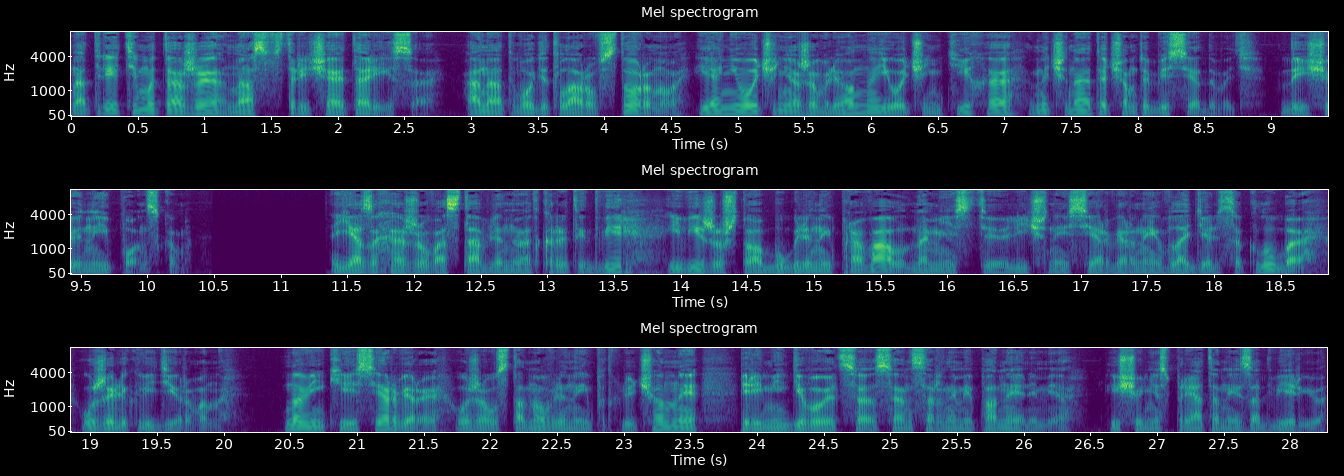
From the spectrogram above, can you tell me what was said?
На третьем этаже нас встречает Ариса. Она отводит Лару в сторону, и они очень оживленно и очень тихо начинают о чем-то беседовать, да еще и на японском. Я захожу в оставленную открытой дверь и вижу, что обугленный провал на месте личные серверные владельца клуба уже ликвидирован. Новенькие серверы, уже установленные и подключенные, перемигиваются сенсорными панелями, еще не спрятанные за дверью,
